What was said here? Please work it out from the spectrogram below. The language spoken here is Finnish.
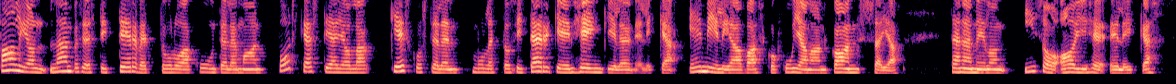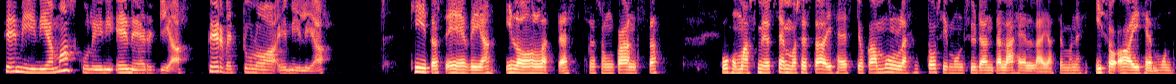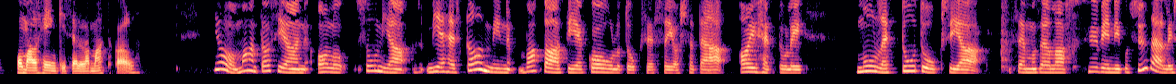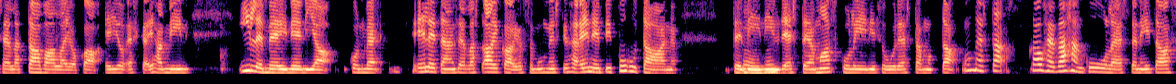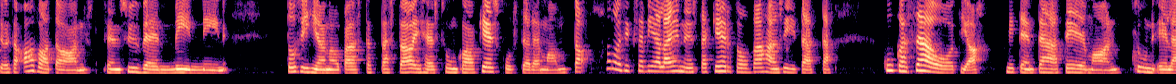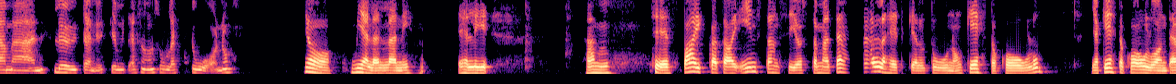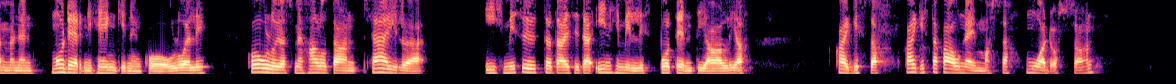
paljon lämpöisesti tervetuloa kuuntelemaan podcastia, jolla keskustelen mulle tosi tärkein henkilön, eli Emilia Vasko Kujalan kanssa. Ja tänään meillä on iso aihe, eli femiini- ja maskuliinienergia. Tervetuloa Emilia. Kiitos Eevi ja ilo olla tässä sun kanssa puhumassa myös semmoisesta aiheesta, joka on mulle tosi mun sydäntä lähellä ja semmoinen iso aihe mun omalla henkisellä matkalla. Joo, mä oon tosiaan ollut sun ja miehes Tommin vapaatiekoulutuksessa, jossa tämä aihe tuli mulle tutuksi ja semmoisella hyvin niin kuin syvällisellä tavalla, joka ei ole ehkä ihan niin ilmeinen ja kun me eletään sellaista aikaa, jossa mun mielestä yhä enempi puhutaan femiiniydestä mm-hmm. ja maskuliinisuudesta, mutta mun mielestä kauhean vähän kuulee, että niitä asioita avataan sen syvemmin, niin tosi hienoa päästä tästä aiheesta sunkaan keskustelemaan, mutta haluaisitko sä vielä ennen sitä kertoa vähän siitä, että kuka sä oot ja miten tämä teema on sun elämään löytänyt ja mitä se on sulle tuonut? Joo, mielelläni. Eli äm, se paikka tai instanssi, josta mä tällä hetkellä tuun, on kehtokoulu. Ja kehtokoulu on tämmöinen moderni henkinen koulu, eli koulu, jos me halutaan säilyä ihmisyyttä tai sitä inhimillistä potentiaalia kaikissa, kaikista kauneimmassa muodossaan.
